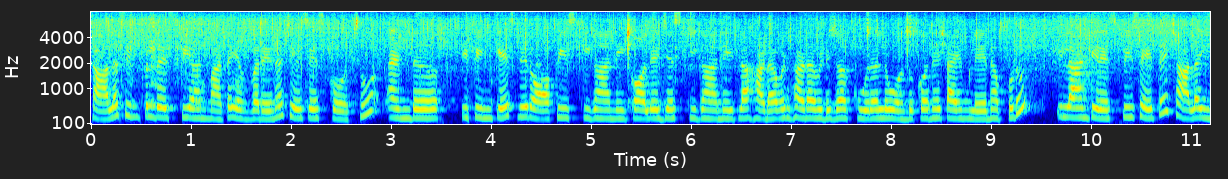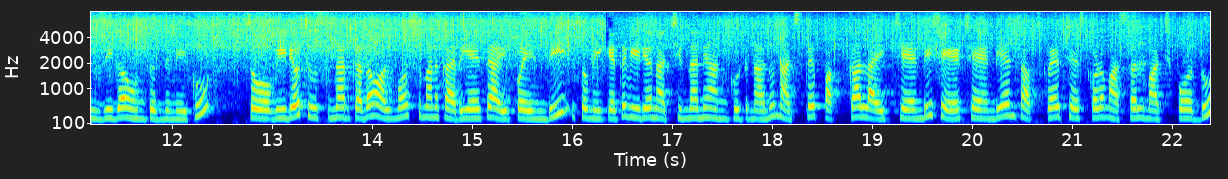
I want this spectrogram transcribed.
చాలా సింపుల్ రెసిపీ అనమాట ఎవరైనా చేసేసుకోవచ్చు. అండ్ ఇఫ్ ఇన్ కేస్ మీరు ఆఫీస్కి కానీ కాలేజెస్కి కానీ ఇట్లా హడావిడి హడావిడిగా కూరలు వండుకునే టైం లేనప్పుడు ఇలాంటి రెసిపీస్ అయితే చాలా ఈజీగా ఉంటుంది మీకు. సో వీడియో చూస్తున్నారు కదా ఆల్మోస్ట్ మన కర్రీ అయితే అయిపోయింది. సో మీకైతే వీడియో నచ్చిందని అనుకుంటున్నాను. నచ్చితే పక్కా లైక్ చేయండి షేర్ చేయండి అండ్ సబ్స్క్రైబ్ చేసుకోవడం అస్సలు మర్చిపోవద్దు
